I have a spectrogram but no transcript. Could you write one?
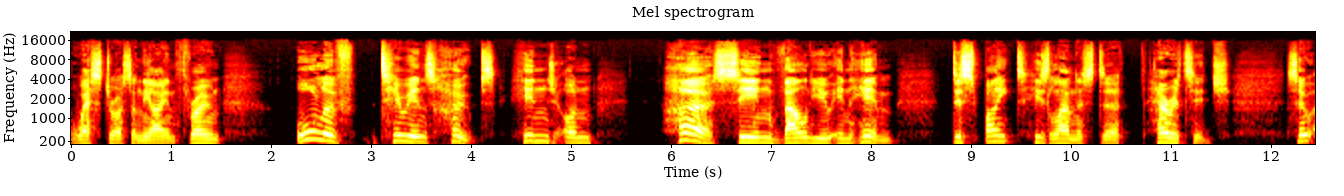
Westeros and the Iron Throne. All of Tyrion's hopes hinge on her seeing value in him, despite his Lannister heritage. So,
